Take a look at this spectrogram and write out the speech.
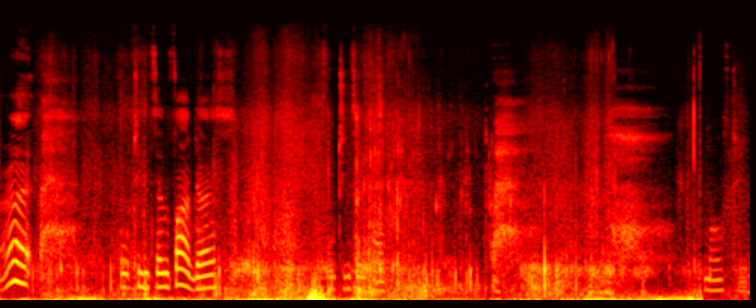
All right, 1475, guys. 1475. Almost two.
